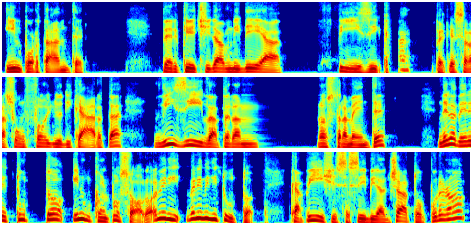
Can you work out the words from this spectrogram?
importante, perché ci dà un'idea fisica, perché sarà su un foglio di carta, visiva per la nostra mente, nell'avere tutto in un colpo solo. Vedi, vedi tutto, capisci se sei bilanciato oppure no,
